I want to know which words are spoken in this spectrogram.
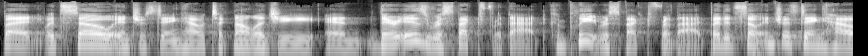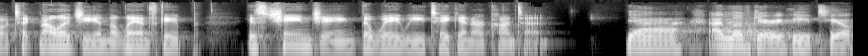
But it's so interesting how technology, and there is respect for that, complete respect for that. But it's so interesting how technology and the landscape is changing the way we take in our content. Yeah, I love Gary Vee too.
